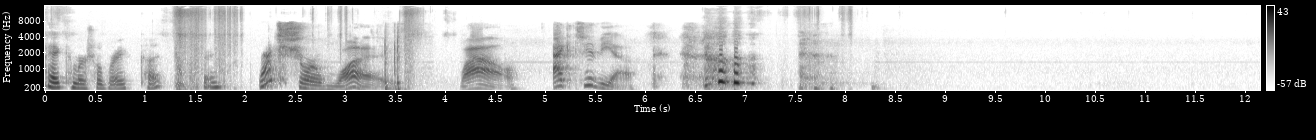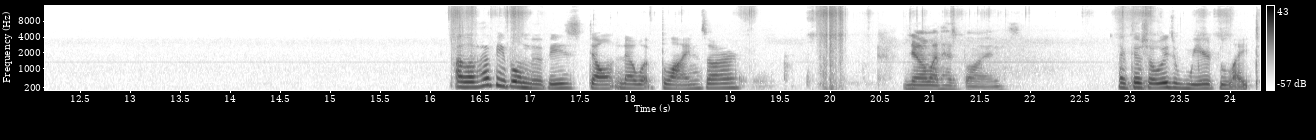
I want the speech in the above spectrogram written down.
Okay, commercial break. Cut. Strange. That sure was. Wow. Activia. I love how people in movies don't know what blinds are. No one has blinds. Like, there's always weird light.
